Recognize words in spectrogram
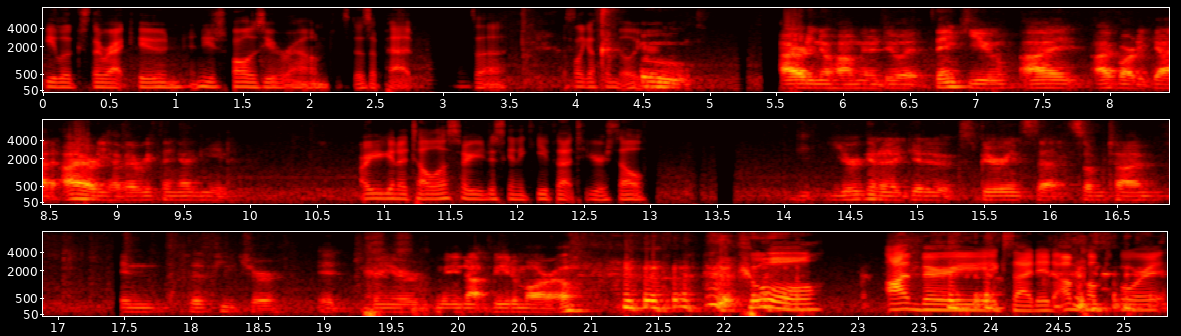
Felix the raccoon, and he just follows you around just as a pet. It's a it's like a familiar. Ooh, I already know how I'm gonna do it. Thank you. I I've already got it. I already have everything I need. Are you gonna tell us? Or are you just gonna keep that to yourself? You're gonna get to experience that sometime in the future. It may or may not be tomorrow. Cool. I'm very excited. I'm pumped for it.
